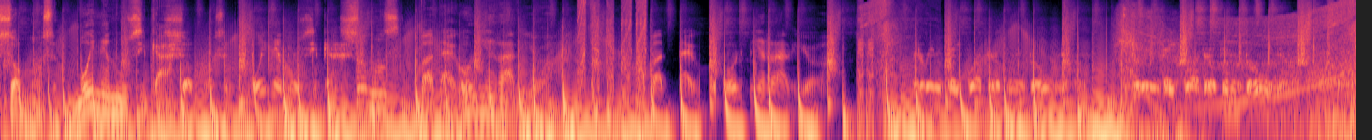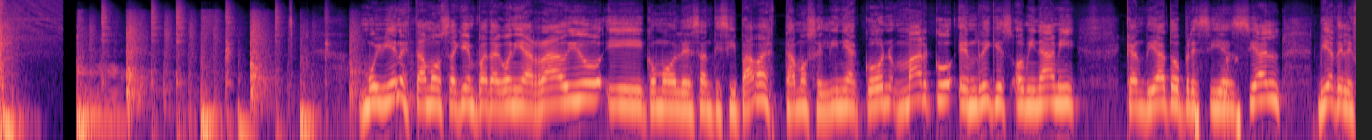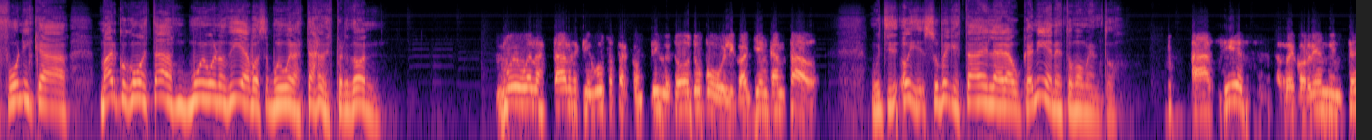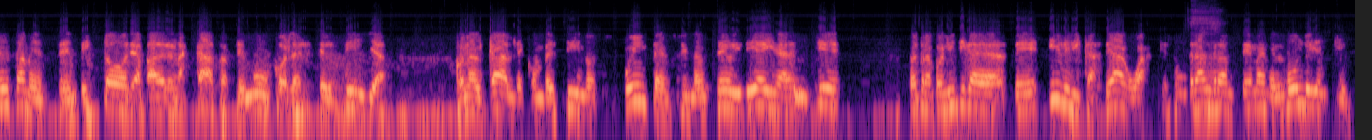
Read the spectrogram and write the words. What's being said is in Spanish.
Somos buena música. Somos buena música. Somos Patagonia Radio. Patagonia Radio. 94.1. 94.1. Muy bien, estamos aquí en Patagonia Radio y como les anticipaba, estamos en línea con Marco Enríquez Ominami, candidato presidencial vía telefónica. Marco, ¿cómo estás? Muy buenos días, muy buenas tardes, perdón. Muy buenas tardes, qué gusto estar contigo y todo tu público, aquí encantado. Oye, supe que estás en la Araucanía en estos momentos. Así es, recorriendo intensamente en Victoria, Padre de las Casas, Temuco, La Ercilla, con alcaldes, con vecinos, muy intenso. Y lancé hoy día y anuncié nuestra política de, hídrica, de agua, que es un gran, gran tema en el mundo y en Chile.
